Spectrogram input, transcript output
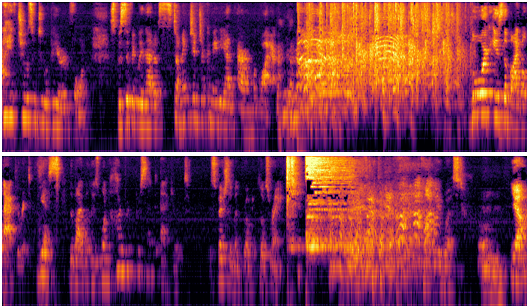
I have chosen to appear in form, specifically that of stunning ginger comedian Aaron McGuire. Lord, is the Bible accurate? Yes, the Bible is 100% accurate, especially when thrown at close range. Kanye West. Mm. Yeah,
